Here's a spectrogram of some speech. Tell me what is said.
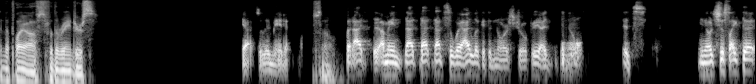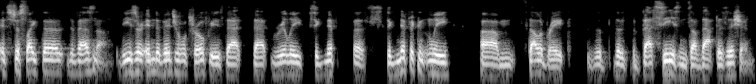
in the playoffs for the Rangers. Yeah, so they made it. So, but I, I mean that that that's the way I look at the Norris Trophy. I, you know, it's, you know, it's just like the it's just like the the Vezina. These are individual trophies that that really significant uh, significantly um, celebrate the, the the best seasons of that position.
